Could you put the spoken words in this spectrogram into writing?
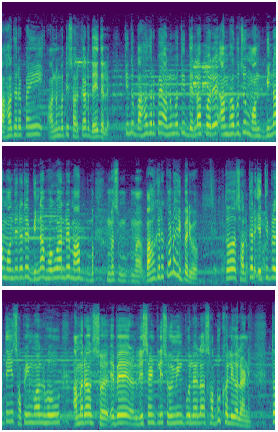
বাহাঘর পাই অনুমতি সরকার দেইদেলে। কিন্তু বাহাঘর পাই অনুমতি দেলা আমি ভাবুছু বিনা মন্দির বিনা ভগবান মহা বাহাঘর কোণ হয়ে পারিব তো সরকার এপ্রতি সপিং মল হো আমার এবে রিসেন্টলি সুইমিং পুল হল সবু খোলিগাল তো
